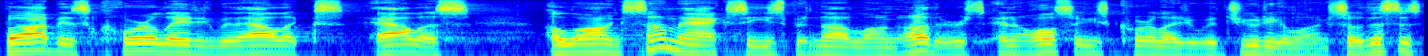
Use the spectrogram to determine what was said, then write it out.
Bob is correlated with Alex, Alice along some axes, but not along others, and also he's correlated with Judy along. So this is,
